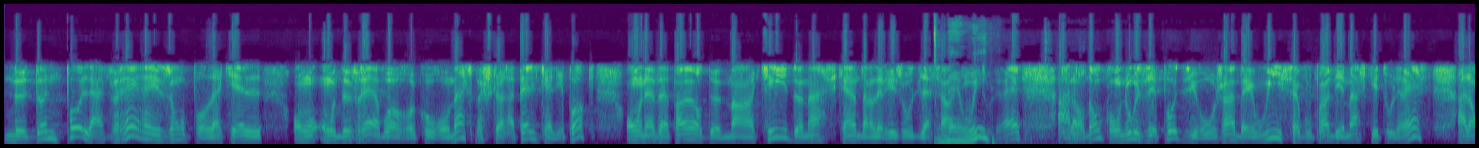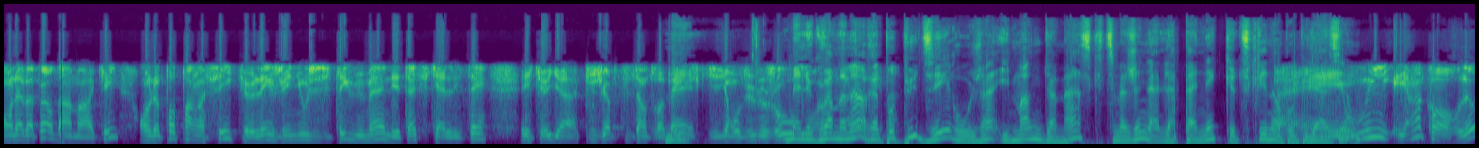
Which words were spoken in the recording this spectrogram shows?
ne donne pas la vraie raison pour laquelle on, on devrait avoir recours au masque, ben, je te rappelle qu'à l'époque, on avait peur de manquer de masques hein, dans le réseau de la santé ben oui. et tout le reste. Alors donc, on n'osait pas dire aux gens, ben oui, ça vous prend des masques et tout le reste. Alors on avait peur d'en manquer. On n'a pas pensé que l'ingéniosité humaine était ce qu'elle était et qu'il y a plusieurs petites entreprises qui ont vu le jour. Mais le gouvernement n'aurait pas pu dire aux gens, il manque de masques. T'imagines la, la panique que tu crées dans la ben population? Oui, et encore là,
